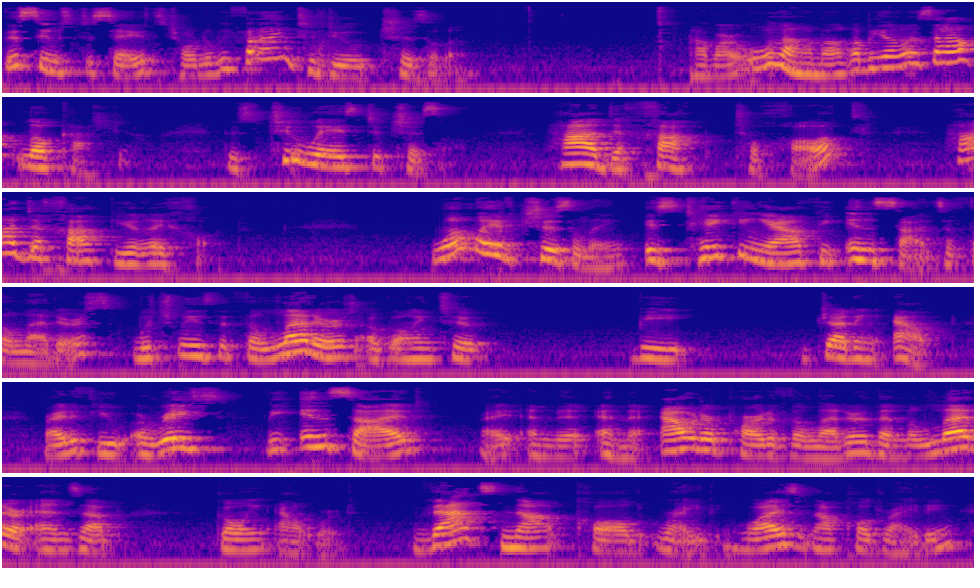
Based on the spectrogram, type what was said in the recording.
This seems to say it's totally fine to do chiseling. Amar Ulla Rabbi Elazar lo kashya. There's two ways to chisel. Ha dechak tochot, ha dechak yerechot. One way of chiseling is taking out the insides of the letters, which means that the letters are going to be jutting out right? If you erase the inside, right, and the and the outer part of the letter, then the letter ends up going outward. That's not called writing. Why is it not called writing?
